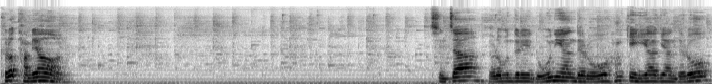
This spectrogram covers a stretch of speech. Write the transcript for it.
그렇다면 진짜 여러분들이 논의한 대로 함께 이야기한 대로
